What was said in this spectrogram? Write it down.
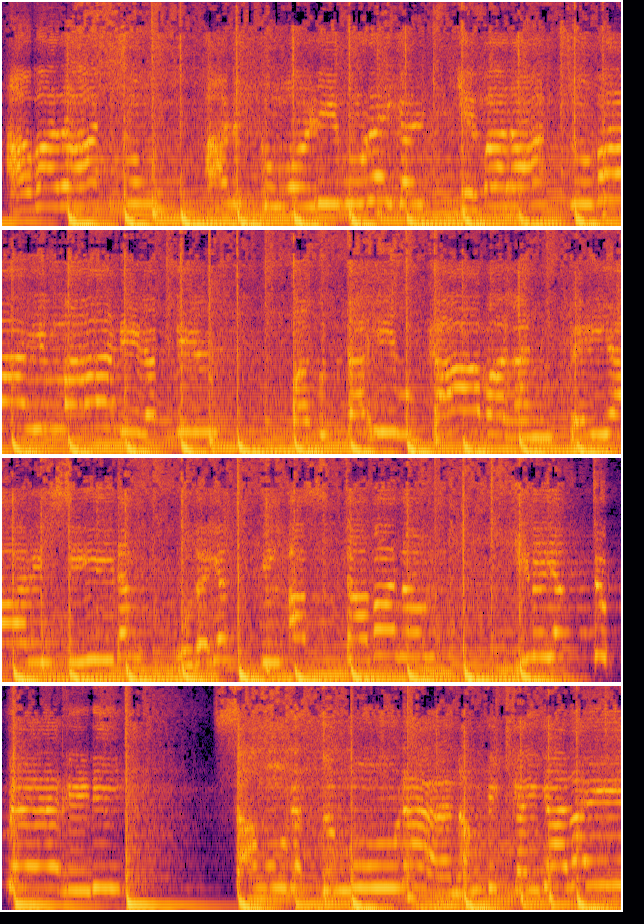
அவர் ஆற்றும் அடுக்கும் மொழி உரைகள் எவராற்றுவார் இம்மாநிலத்தில் பகுத்தறிவு காவலன் பெரியாரின் சீடம் உதயத்தில் இணையத்து பேரிடி. சமூகத்து மூட நம்பிக்கைகளை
